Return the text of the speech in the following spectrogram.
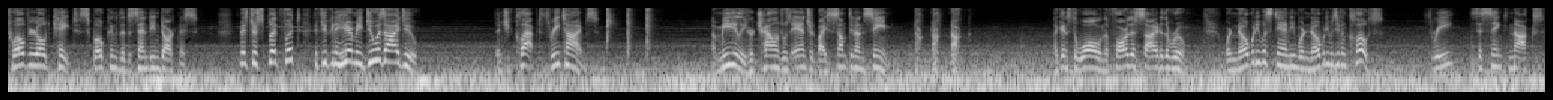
12 year old Kate spoke into the descending darkness Mr. Splitfoot, if you can hear me, do as I do. Then she clapped three times. Immediately, her challenge was answered by something unseen. Knock, knock, knock. Against the wall on the farthest side of the room, where nobody was standing, where nobody was even close. Three succinct knocks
